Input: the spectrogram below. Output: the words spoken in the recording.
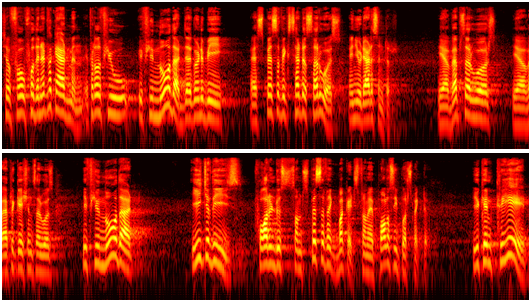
So for, for the network admin, if, if, you, if you know that there are going to be a specific set of servers in your data center, you have web servers, you have application servers. If you know that each of these fall into some specific buckets from a policy perspective, you can create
